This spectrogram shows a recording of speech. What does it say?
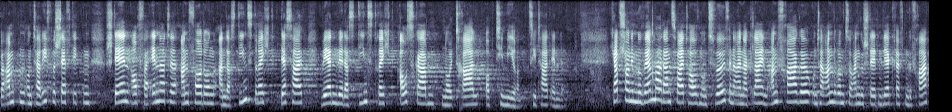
Beamten und Tarifbeschäftigten stellen auch veränderte Anforderungen an das Dienstrecht. Deshalb werden wir das Dienstrecht ausgabenneutral optimieren. Zitat Ende. Ich habe schon im November dann 2012 in einer kleinen Anfrage unter anderem zu angestellten Lehrkräften gefragt,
